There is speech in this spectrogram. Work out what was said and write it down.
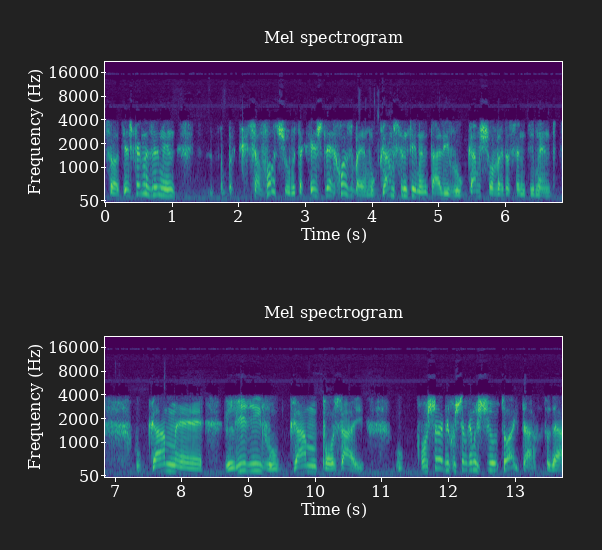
זאת אומרת, יש כאן איזה מין קצוות שהוא מתעקש לאחוז בהם, הוא גם סנטימנטלי והוא גם שובר את הסנטימנט, הוא גם אה, לירי והוא גם פרוזאי. הוא, כמו שאני חושב גם אישיותו הייתה, אתה יודע.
